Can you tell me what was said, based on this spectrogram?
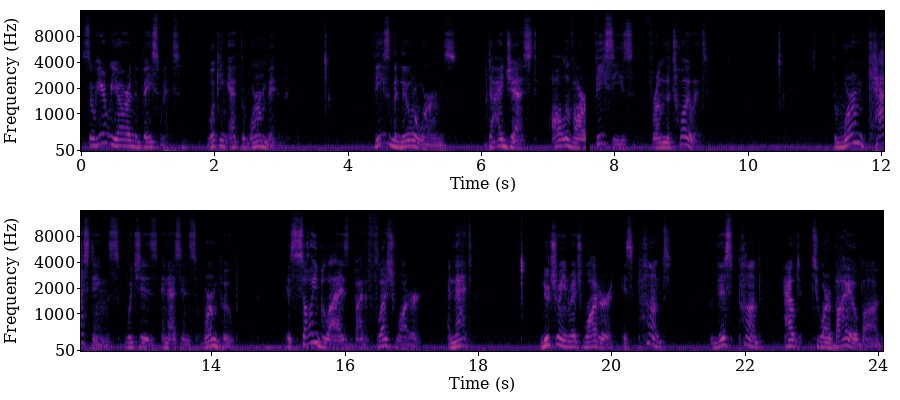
So here we are in the basement, looking at the worm bin. These manure worms digest all of our feces from the toilet. The worm castings, which is in essence worm poop, is solubilized by the flush water, and that nutrient rich water is pumped this pump out to our biobog,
